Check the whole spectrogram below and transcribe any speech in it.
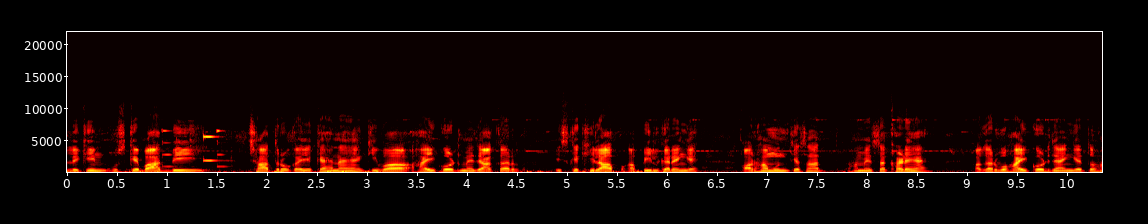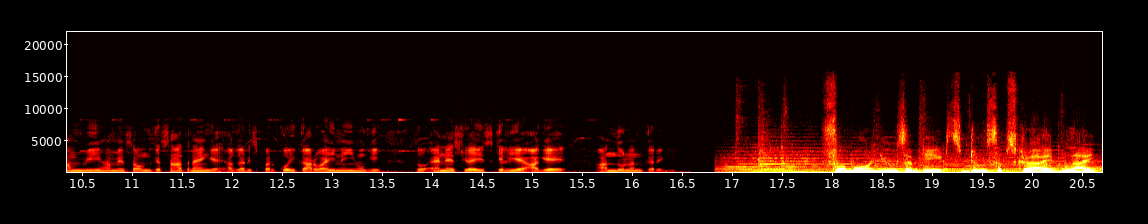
लेकिन उसके बाद भी छात्रों का ये कहना है कि वह हाई कोर्ट में जाकर इसके खिलाफ अपील करेंगे और हम उनके साथ हमेशा खड़े हैं। अगर वो हाई कोर्ट जाएँगे तो हम भी हमेशा उनके साथ रहेंगे। अगर इस पर कोई कार्रवाई नहीं होगी तो एनएसयूआई इसके लिए आगे आंदोलन करेगी। For more news updates, do subscribe, like,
